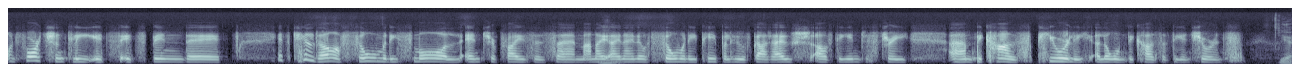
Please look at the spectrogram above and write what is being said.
unfortunately it's it's been the it's killed off so many small enterprises, um, and, I, and I know so many people who've got out of the industry um, because purely alone because of the insurance. Yeah.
